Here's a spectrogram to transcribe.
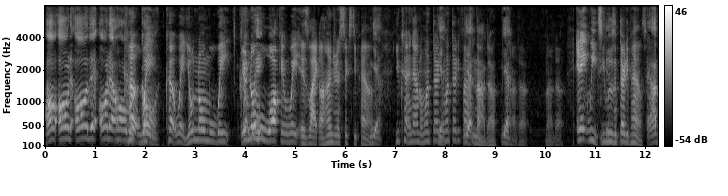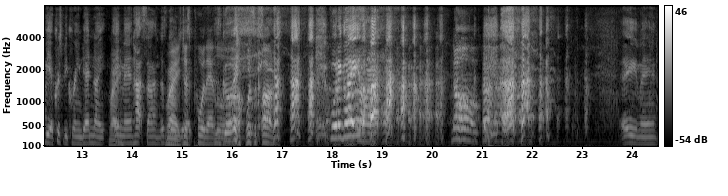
all all all that, all that hard Cut work weight, gone. cut weight. Your normal weight, your normal weight. walking weight is like 160 pounds. Yeah. You cutting down to 130, Yeah. 135? Yeah. Nah, dog. Yeah. Nah, dog. Nah, dog. In eight weeks, you losing 30 pounds. I'll be at Krispy Kreme that night. Hey man, hot sign. Let's Right. go. Just pour that It's little. good. Uh, what's it called? for the glaze. no. hey man,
